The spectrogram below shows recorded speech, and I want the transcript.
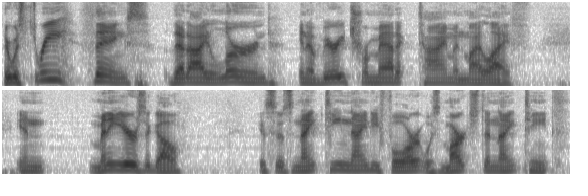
There was three things that I learned in a very traumatic time in my life. In many years ago, this was 1994. It was March the 19th,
